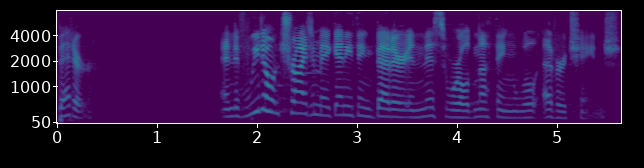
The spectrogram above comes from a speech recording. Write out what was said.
better. And if we don't try to make anything better in this world, nothing will ever change.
